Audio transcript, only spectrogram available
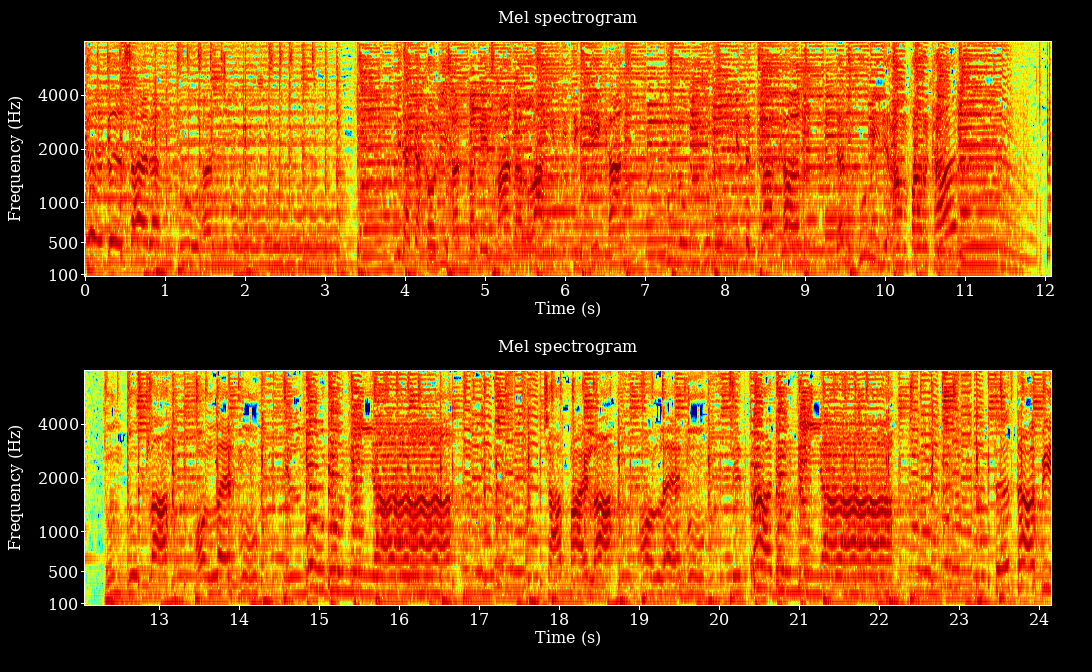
kebesaran Tuhanmu. Tidakkah kau lihat bagaimana langit ditinggikan ditegakkan Dan bumi dihamparkan. Tuntutlah olehmu ilmu dunia. Capailah olehmu citra dunia. Tetapi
